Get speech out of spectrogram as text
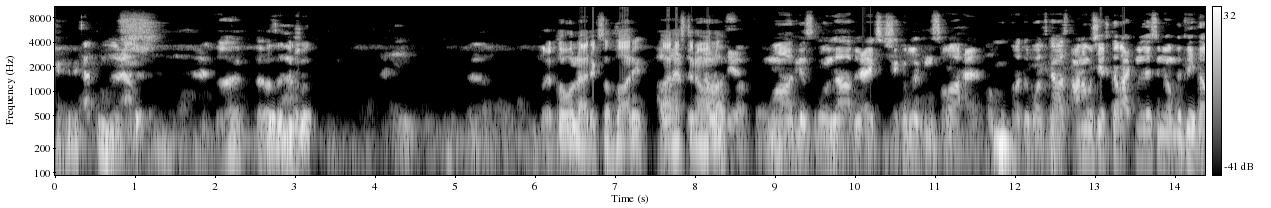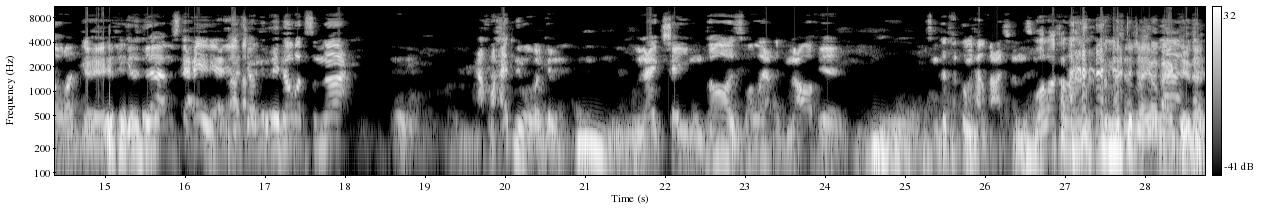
حكم للعرض طيب شيء طيب طولنا عليك صداري انستنا والله ما تقصرون لا بالعكس الشكر لكم الصراحه فكره البودكاست أنا أول شيء اخترعت من الاسم يوم قلت لي ثورة. إيه. قلت لا مستحيل يعني. يوم قلت لي ثورة الصناع أفرحتني والله الكلمة. بالعكس شيء ممتاز. والله يعطيكم العافية. بس متى تحطون الحلقة عشان نسمع؟ والله خلنا نمنتجها يومين كذا.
